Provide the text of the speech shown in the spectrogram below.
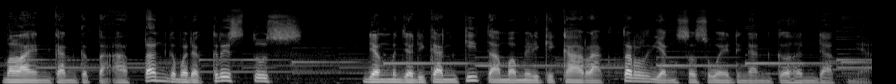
melainkan ketaatan kepada Kristus yang menjadikan kita memiliki karakter yang sesuai dengan kehendaknya.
